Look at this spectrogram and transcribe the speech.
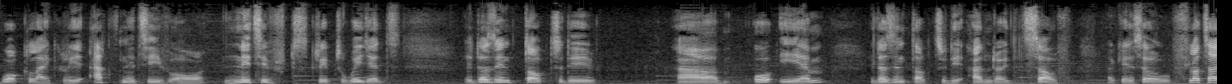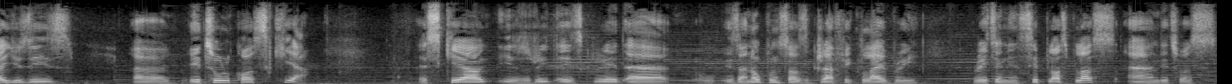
work like React Native or Native Script widgets. It doesn't talk to the um, OEM. It doesn't talk to the Android itself. Okay, so Flutter uses uh, a tool called Skia. Skia is re- is great. Uh, is an open source graphic library written in C++ and it was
